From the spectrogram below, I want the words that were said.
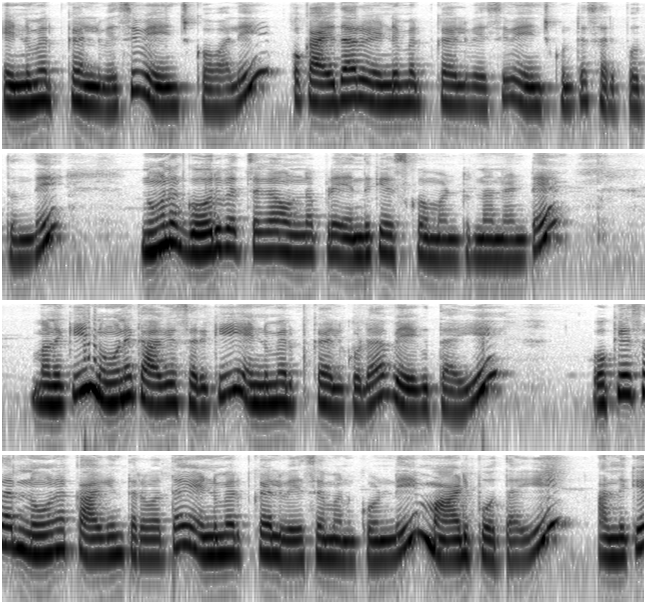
ఎండుమిరపకాయలు వేసి వేయించుకోవాలి. ఒక ఐదారు ఎండుమిరపకాయలు వేసి వేయించుకుంటే సరిపోతుంది. నూనె గోరువెచ్చగా ఉన్నప్పుడు ఎందుకు వేసుకోమంటున్నానంటే మనకి నూనె కాగేసరికి ఎండుమిరపకాయలు కూడా వేగుతాయి. ఒకేసారి నూనె కాగిన తర్వాత ఎండుమిరపకాయలు వేసామనుకోండి మాడిపోతాయి. అందుకే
